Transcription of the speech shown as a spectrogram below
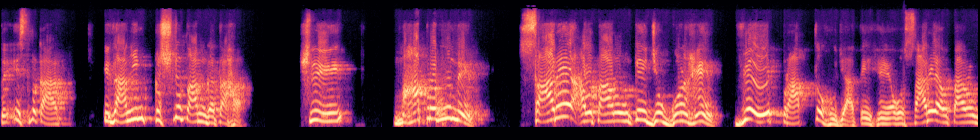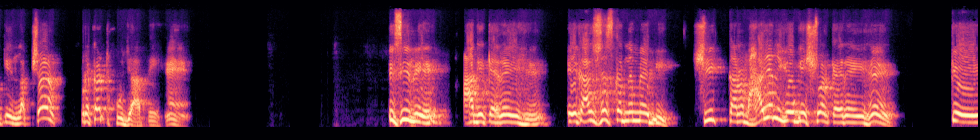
तो इस प्रकार इधानी कृष्णताम गता श्री महाप्रभु में सारे अवतारों के जो गुण हैं वे प्राप्त हो जाते हैं और सारे अवतारों के लक्षण प्रकट हो जाते हैं। इसीलिए आगे कह रहे हैं, एकादश करने में भी श्री करभायन योगेश्वर कह रहे हैं कि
